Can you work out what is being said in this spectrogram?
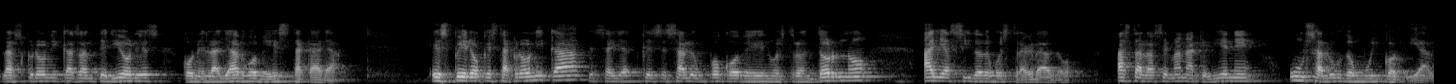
las crónicas anteriores con el hallazgo de esta cara. Espero que esta crónica, que se, que se sale un poco de nuestro entorno, haya sido de vuestro agrado. Hasta la semana que viene, un saludo muy cordial.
